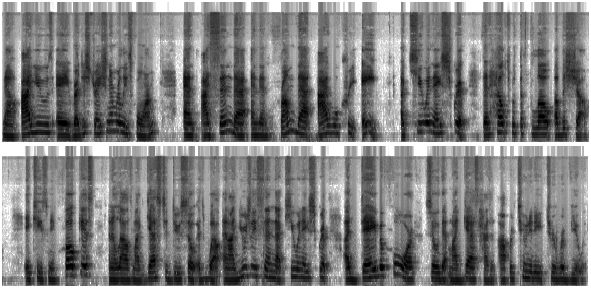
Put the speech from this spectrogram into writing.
Now, I use a registration and release form and I send that and then from that I will create a Q&A script that helps with the flow of the show. It keeps me focused and allows my guests to do so as well. And I usually send that Q&A script a day before so that my guest has an opportunity to review it.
